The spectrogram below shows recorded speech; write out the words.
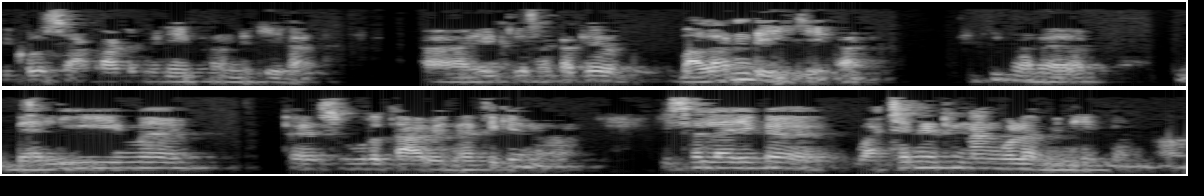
ඒකල සාකාට මෙනේ කරන්න කියලා. ඒකල සාකට බලන්නේ කියලා. ඉතින් අර බැලීම සූරතාවේ නැති කෙනා ඉස්සලා ඒක වචනෙට නම් වල මෙනේ කරනවා.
